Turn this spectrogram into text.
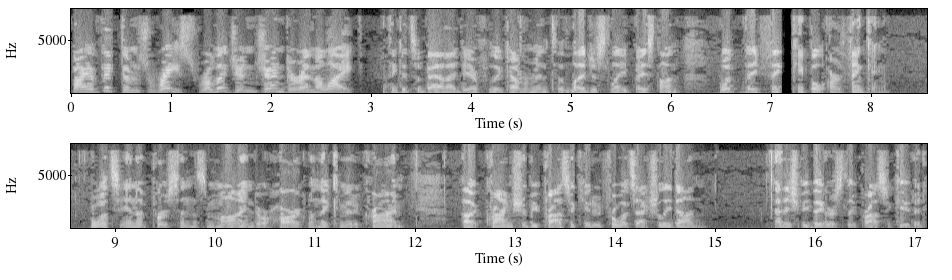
by a victim's race, religion, gender, and the like. I think it's a bad idea for the government to legislate based on what they think people are thinking or what's in a person's mind or heart when they commit a crime. Uh, crime should be prosecuted for what's actually done, and they should be vigorously prosecuted.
